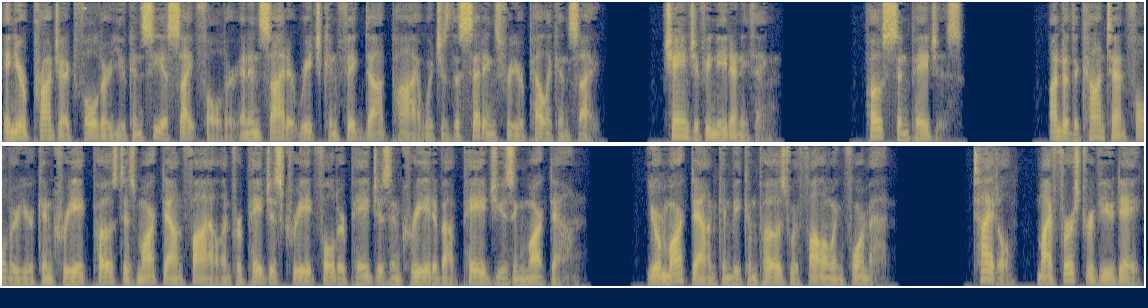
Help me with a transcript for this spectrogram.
In your project folder you can see a site folder and inside it reach config.py which is the settings for your Pelican site. Change if you need anything. Posts and pages. Under the content folder you can create post as markdown file and for pages create folder pages and create about page using markdown. Your markdown can be composed with following format. Title, my first review date,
